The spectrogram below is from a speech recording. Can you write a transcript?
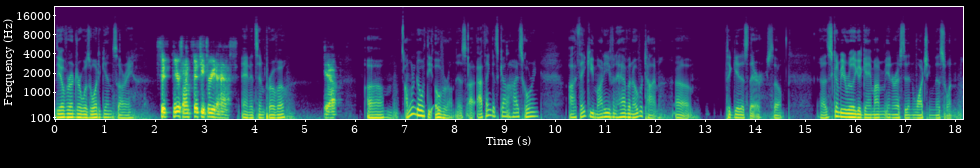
the over under was what again? Sorry. Fif- You're fine, 53 and a half. And it's in Provo. Yeah. Um, I'm gonna go with the over on this. I, I think it's kind of high scoring. I think you might even have an overtime um, to get us there. So uh, this is gonna be a really good game. I'm interested in watching this one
